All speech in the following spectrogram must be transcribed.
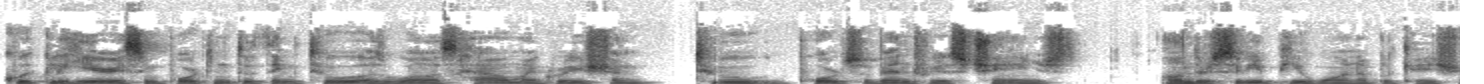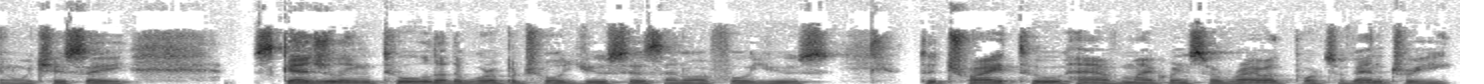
quickly here, it's important to think too, as well as how migration to ports of entry has changed under CBP One application, which is a scheduling tool that the Border Patrol uses and OFO use to try to have migrants arrive at ports of entry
